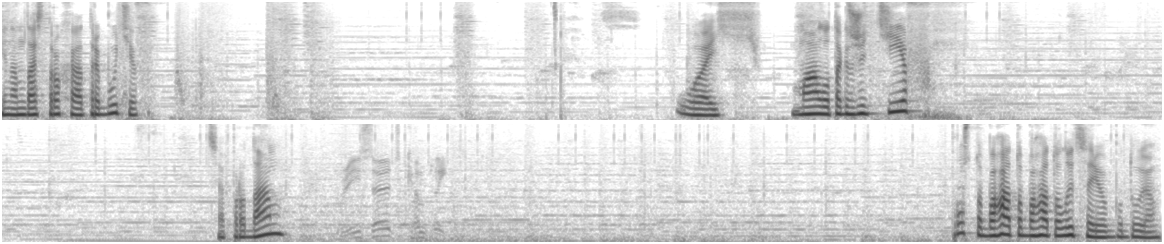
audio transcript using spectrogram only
І нам дасть трохи атрибутів. Ой, мало так життів. Це продам. Просто багато-багато лицарів будую.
